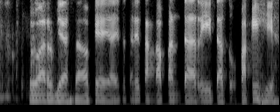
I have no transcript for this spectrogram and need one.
Luar biasa. Oke, ya itu tadi tanggapan dari Datuk Fakih ya.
